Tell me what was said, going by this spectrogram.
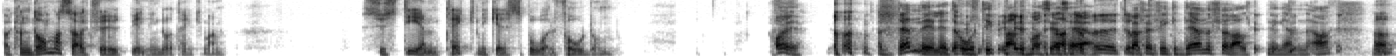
Vad kan de ha sökt för utbildning då, tänker man? Systemtekniker spårfordon. Oj, den är lite otippad måste jag säga. Varför fick den förvaltningen? Ja. Mm. ja.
